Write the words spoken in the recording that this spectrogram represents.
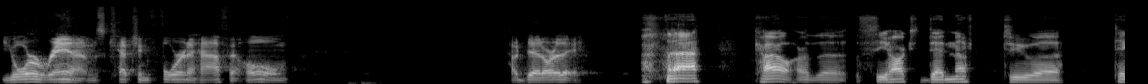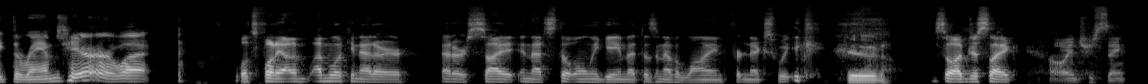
your Rams catching four and a half at home. How dead are they? Kyle, are the Seahawks dead enough to uh, take the Rams here, or what? Well, it's funny. I'm I'm looking at our at our site, and that's the only game that doesn't have a line for next week. Dude, So I'm just like, Oh, interesting.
